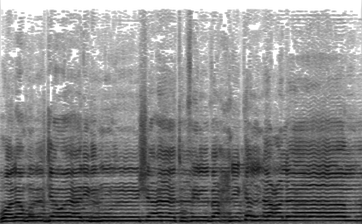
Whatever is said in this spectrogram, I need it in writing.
وله الجوار المنشآت في البحر كالأعلام.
